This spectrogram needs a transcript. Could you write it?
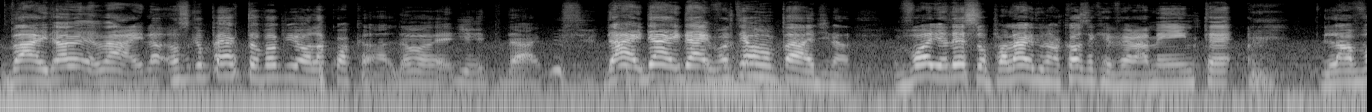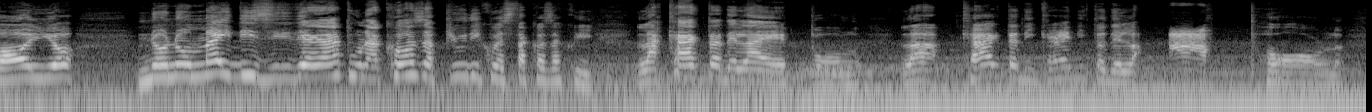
Vai, dai, vai, no, ho scoperto proprio l'acqua calda. Vabbè, niente, dai. Dai, dai, dai, voltiamo pagina. Voglio adesso parlare di una cosa che veramente la voglio. Non ho mai desiderato una cosa più di questa cosa qui. La carta della Apple. La carta di credito della Apple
